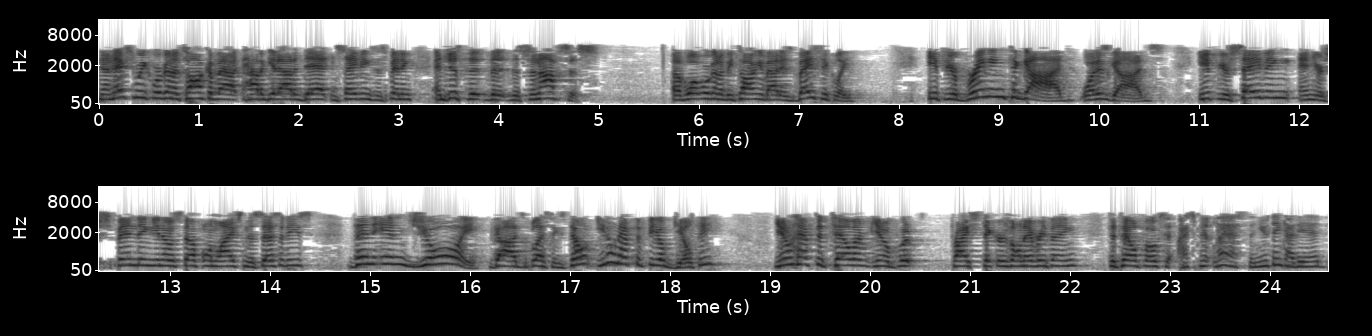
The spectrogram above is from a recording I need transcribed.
Now, next week we're going to talk about how to get out of debt and savings and spending, and just the, the, the synopsis of what we're going to be talking about is basically if you're bringing to God what is God's, if you're saving and you're spending, you know, stuff on life's necessities, then enjoy God's blessings. Don't, you don't have to feel guilty. You don't have to tell them, you know, put price stickers on everything to tell folks that I spent less than you think I did,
